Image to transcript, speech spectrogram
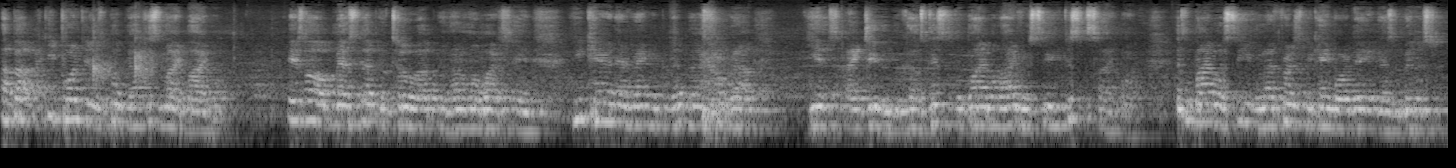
about? I keep pointing to this is my Bible. It's all messed up and tore up, and I don't know saying you carry that ring around. Yes, I do, because this is the Bible I received. This is a sidebar. This is the Bible I received when I first became ordained as a minister.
